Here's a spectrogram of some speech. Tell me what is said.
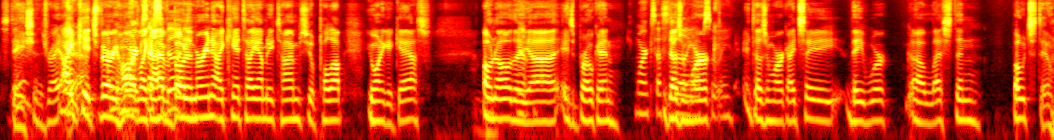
stations, right? I, it's very I mean, hard. Like I have a boat in the marina. I can't tell you how many times you'll pull up. You want to get gas? Oh no, the uh, it's broken. More accessibility. It doesn't work. Absolutely. It doesn't work. I'd say they work uh, less than boats do.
